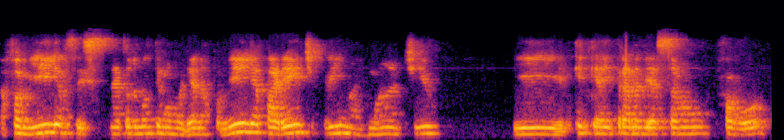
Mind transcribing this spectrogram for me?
a família, vocês, né, todo mundo tem uma mulher na família, parente, prima, irmã, tio. E quem quer entrar na aviação, por favor,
